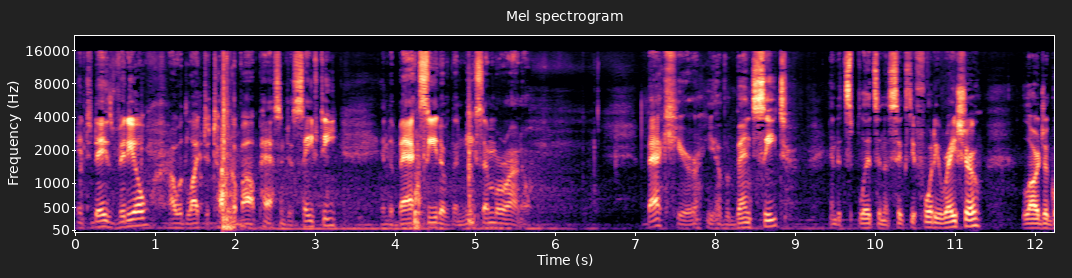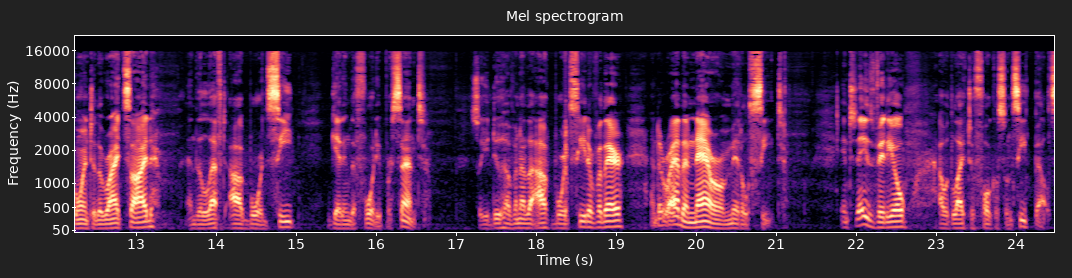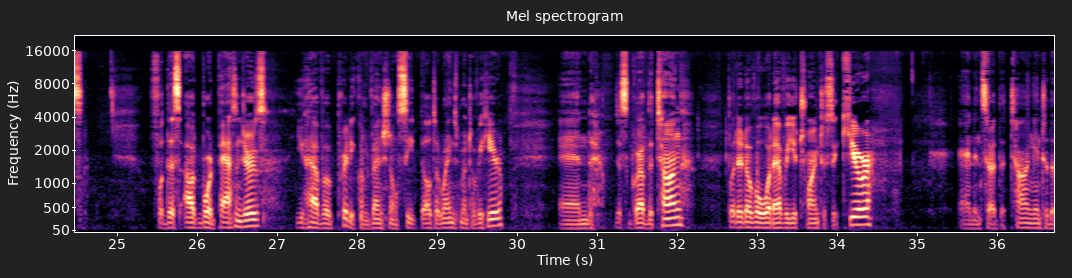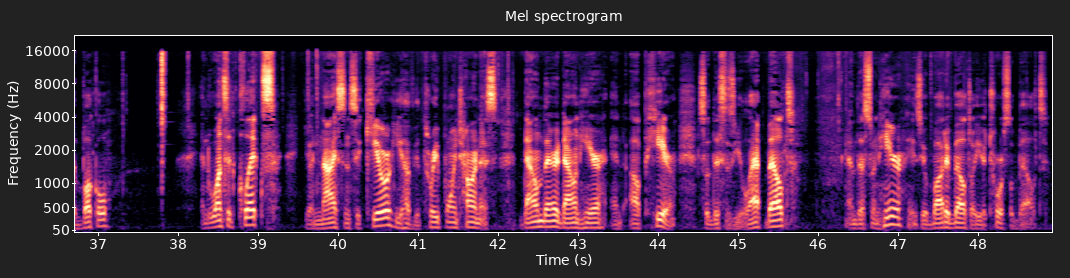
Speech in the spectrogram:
In today's video, I would like to talk about passenger safety in the back seat of the Nissan Murano. Back here, you have a bench seat and it splits in a 60-40 ratio, larger going to the right side and the left outboard seat getting the 40%. So you do have another outboard seat over there and a rather narrow middle seat. In today's video, I would like to focus on seat belts. For this outboard passengers, you have a pretty conventional seatbelt arrangement over here. And just grab the tongue, put it over whatever you're trying to secure, and insert the tongue into the buckle. And once it clicks, you're nice and secure. You have your three-point harness down there, down here, and up here. So this is your lap belt, and this one here is your body belt or your torso belt.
